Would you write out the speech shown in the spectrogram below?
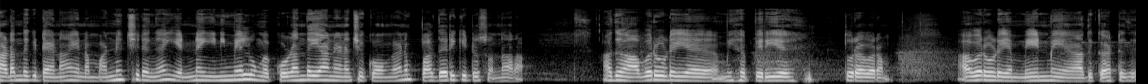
நடந்துக்கிட்டேன்னா என்னை மன்னிச்சிடுங்க. என்னை இனிமேல் உங்கள் குழந்தையாக நினச்சிக்கோங்கன்னு பதறிக்கிட்டு சொன்னாராம். அது அவருடைய மிகப்பெரிய துறவரம். அவருடைய மேன்மையை அது காட்டுது.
